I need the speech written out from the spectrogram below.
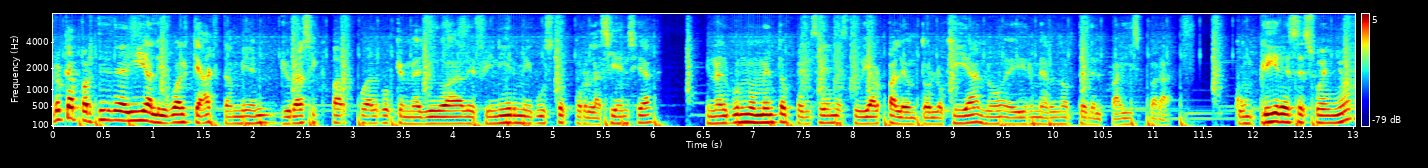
creo que a partir de ahí, al igual que Act también, Jurassic Park fue algo que me ayudó a definir mi gusto por la ciencia. En algún momento pensé en estudiar paleontología, ¿no? E irme al norte del país para cumplir ese sueño.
